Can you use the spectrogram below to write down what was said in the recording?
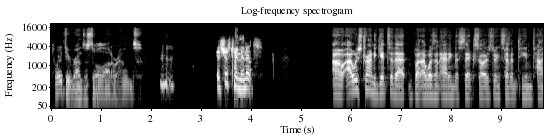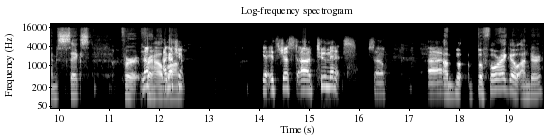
23 rounds is still a lot of rounds. Mhm. It's just two minutes. Oh, I was trying to get to that, but I wasn't adding the six, so I was doing 17 times six for No, for how I long. Yeah, it's just uh two minutes. So uh Um, but before I go under,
